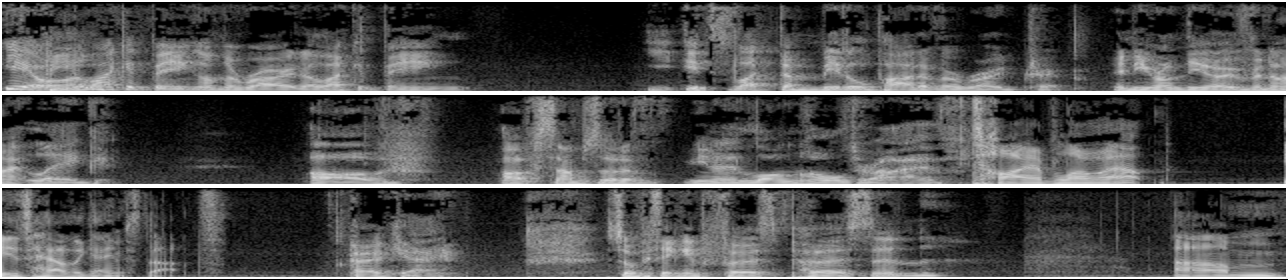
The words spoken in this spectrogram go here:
Yeah, well, I like it being on the road. I like it being. It's like the middle part of a road trip, and you're on the overnight leg of of some sort of you know long haul drive. Tire blowout is how the game starts. Okay, so we're thinking first person. Um,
